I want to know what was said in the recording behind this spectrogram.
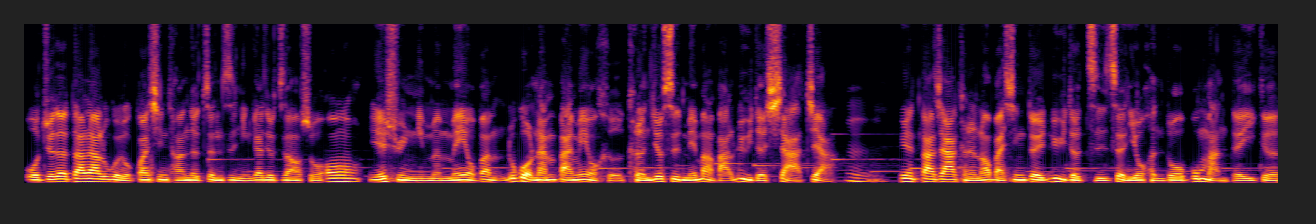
我觉得大家如果有关心台湾的政治，你应该就知道说，哦，也许你们没有办法，如果蓝白没有合，可能就是没办法把绿的下架，嗯，因为大家可能老百姓对绿的执政有很多不满的一个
